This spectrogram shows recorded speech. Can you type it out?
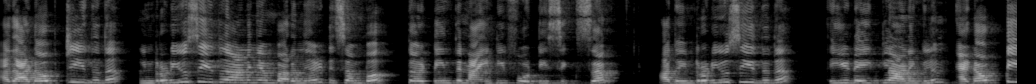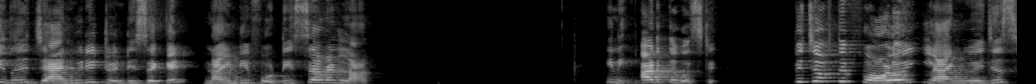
അത് അഡോപ്റ്റ് ചെയ്തത് ഇൻട്രൊഡ്യൂസ് ചെയ്തതാണ് ഞാൻ പറഞ്ഞത് December thirteenth nineteen forty six അത് ഇൻട്രൊഡ്യൂസ് ചെയ്തത് ഈ ഡേറ്റിലാണെങ്കിലും അഡോപ്റ്റ് ചെയ്തത് January twenty second nineteen forty സെവനിലാണ് ഇനി അടുത്ത question which of the following languages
